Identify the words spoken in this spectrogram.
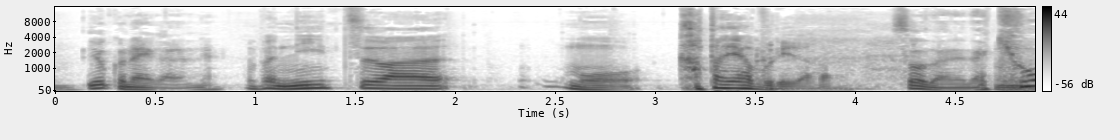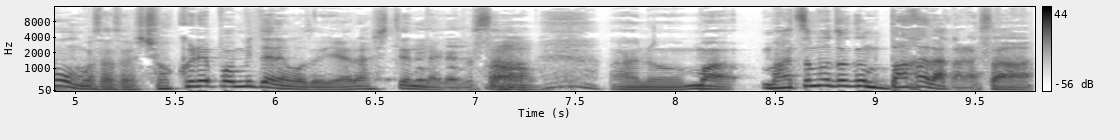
よくないからね。やっぱりニーツは、もう、型破りだから。そうだね。だ今日もさ、その食レポみたいなことやらしてんだけどさ、あの、まあ、松本くんバカだからさ、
